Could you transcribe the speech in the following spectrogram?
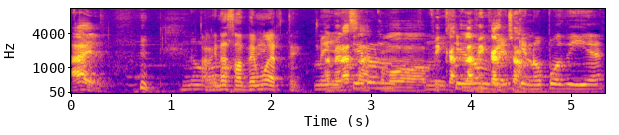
A él. No, Amenazas de muerte. me Amenazas hicieron, como me la fiscal ver que no podía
